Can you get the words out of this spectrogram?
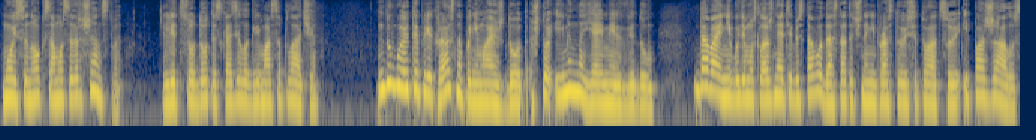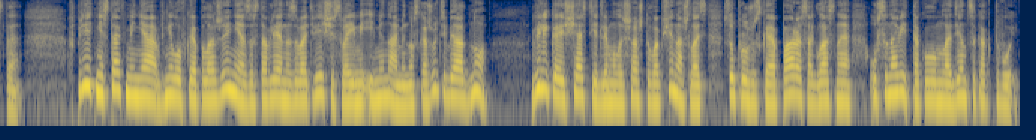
Мой сынок — само совершенство». Лицо Дот исказило гримаса плача. «Думаю, ты прекрасно понимаешь, Дот, что именно я имею в виду. Давай не будем усложнять и без того достаточно непростую ситуацию. И, пожалуйста, впредь не ставь меня в неловкое положение, заставляя называть вещи своими именами, но скажу тебе одно. Великое счастье для малыша, что вообще нашлась супружеская пара, согласная усыновить такого младенца, как твой.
